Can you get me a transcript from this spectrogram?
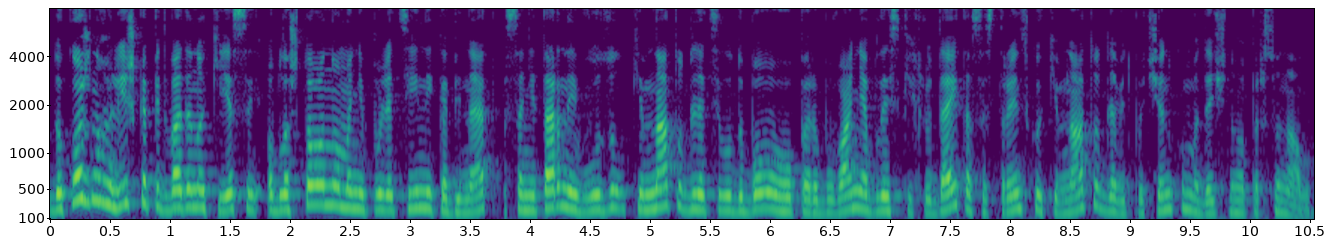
До кожного ліжка підведено кисень, облаштовано маніпуляційний кабінет, санітарний вузол, кімнату для цілодобового перебування близьких людей та сестринську кімнату для відпочинку медичного персоналу.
